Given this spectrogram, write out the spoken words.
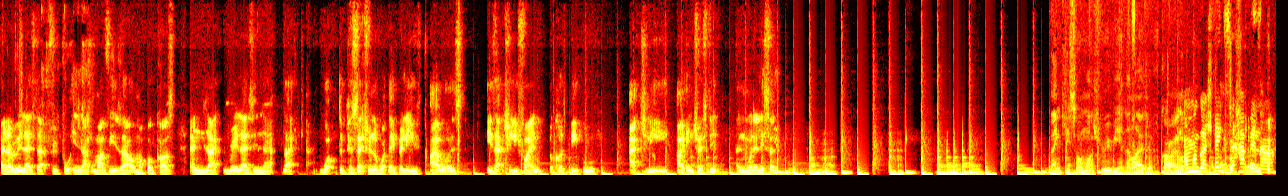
and I realized that through putting like my views out on my podcast and like realizing that like what the perception of what they believed I was is actually fine because people actually are interested and want to listen. Thank you so much, Ruby and Elijah, for coming. Oh my gosh, thanks for having us.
